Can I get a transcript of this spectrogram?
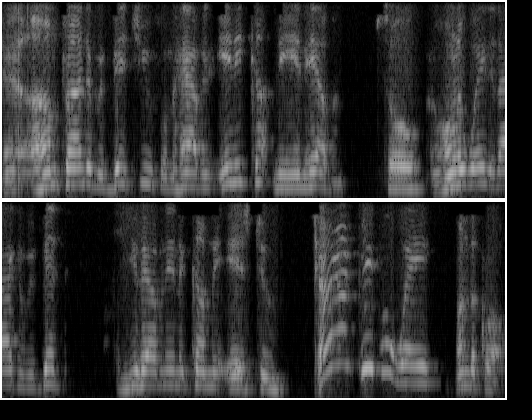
And I'm trying to prevent you from having any company in heaven. So the only way that I can prevent you having any company is to turn people away from the cross.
